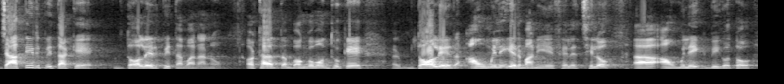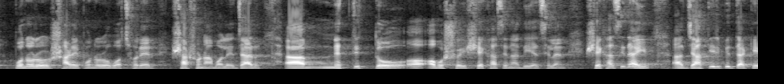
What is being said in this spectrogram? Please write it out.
জাতির পিতাকে দলের পিতা বানানো। অর্থাৎ বঙ্গবন্ধুকে দলের আওয়ামী লীগের বানিয়ে ফেলেছিল আওয়ামী লীগ বিগত পনেরো, সাড়ে পনেরো বছরের শাসন আমলে যার নেতৃত্ব অবশ্যই শেখ হাসিনা দিয়েছিলেন। শেখ হাসিনাই জাতির পিতাকে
